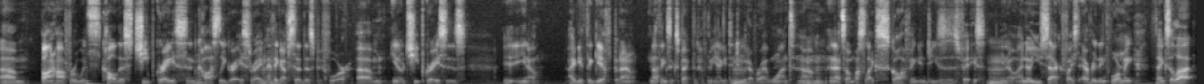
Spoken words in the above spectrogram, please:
um, Bonhoeffer would call this cheap grace and costly grace, right? And I think I've said this before. Um, you know, cheap grace is, you know, I get the gift, but I don't. Nothing's expected of me. I get to do whatever I want, um, and that's almost like scoffing in Jesus' face. You know, I know you sacrificed everything for me. Thanks a lot.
